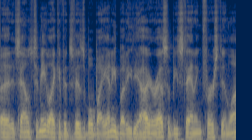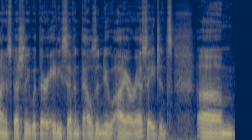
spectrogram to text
But it sounds to me like if it's visible by anybody, the IRS would be standing first in line, especially with their 87,000 new IRS agents. Um,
